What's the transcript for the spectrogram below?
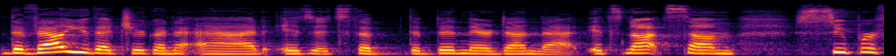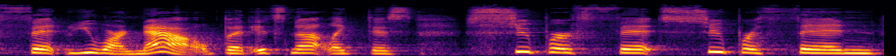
the value that you're going to add is it's the the been there done that. It's not some super fit you are now, but it's not like this super fit, super thin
